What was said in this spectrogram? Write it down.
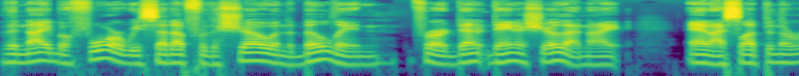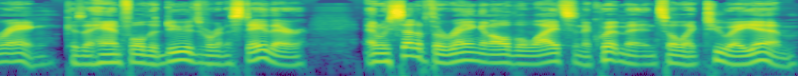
the night before we set up for the show in the building for our Dan- Danish show that night, and I slept in the ring because a handful of the dudes were going to stay there, and we set up the ring and all the lights and equipment until like 2 a.m.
